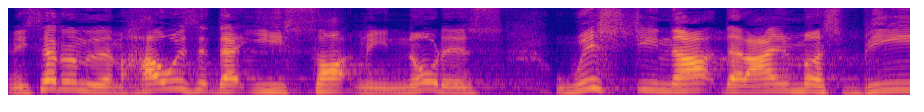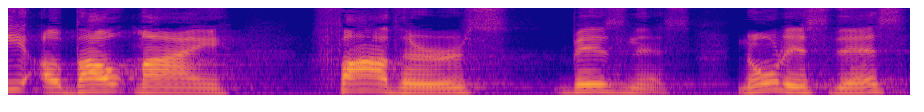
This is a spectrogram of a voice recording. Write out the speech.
And he said unto them, How is it that ye sought me? Notice, wished ye not that I must be about my father's business? Notice this,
